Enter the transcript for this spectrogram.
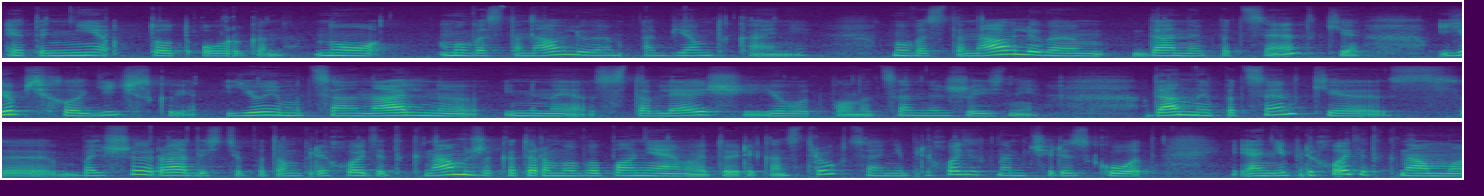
это не тот орган, но мы восстанавливаем объем ткани, мы восстанавливаем данной пациентке ее психологическую, ее эмоциональную именно составляющую ее вот полноценной жизни. Данные пациентки с большой радостью потом приходят к нам же, которым мы выполняем эту реконструкцию, они приходят к нам через год, и они приходят к нам э,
